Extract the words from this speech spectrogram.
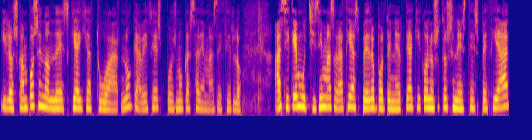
y los campos en donde es que hay que actuar, ¿no? Que a veces pues nunca está de más decirlo. Así que muchísimas gracias, Pedro, por tenerte aquí con nosotros en este especial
